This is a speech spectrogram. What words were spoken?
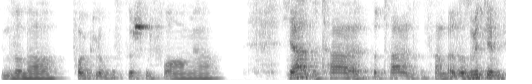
in so einer folkloristischen Form, ja. Ja, total, total interessant. Also mit dem,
